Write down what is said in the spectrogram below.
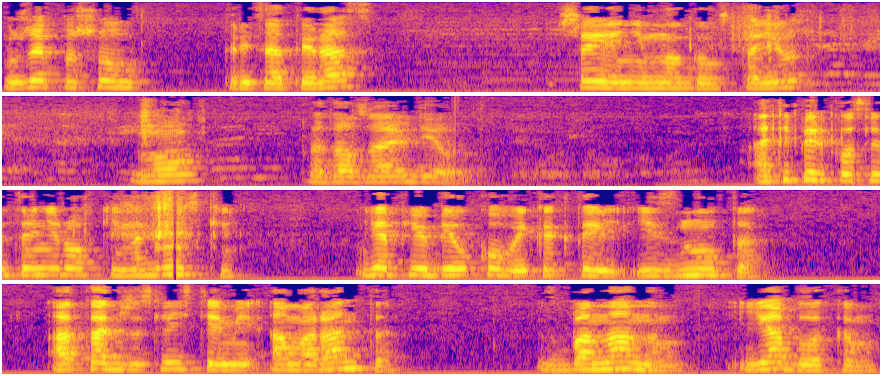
уже пошел 30 раз. Шея немного устает, но продолжаю делать. А теперь после тренировки и нагрузки я пью белковый коктейль из нута, а также с листьями амаранта, с бананом, яблоком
